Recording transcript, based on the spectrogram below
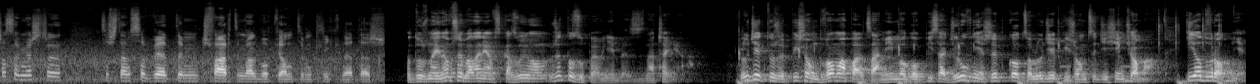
Czasem jeszcze coś tam sobie tym czwartym albo piątym kliknę też. Otóż najnowsze badania wskazują, że to zupełnie bez znaczenia. Ludzie, którzy piszą dwoma palcami, mogą pisać równie szybko, co ludzie piszący dziesięcioma. I odwrotnie.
